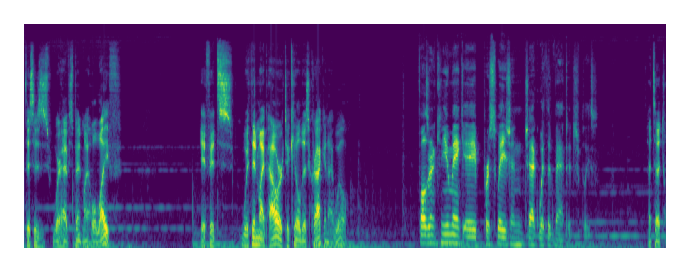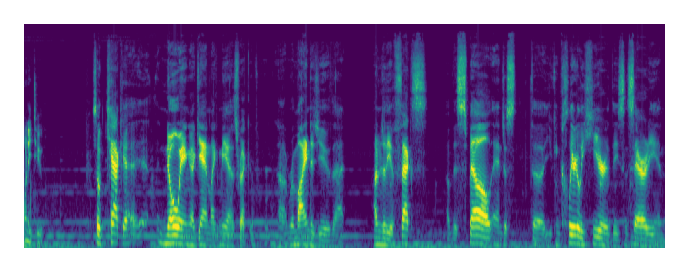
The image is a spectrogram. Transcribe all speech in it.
this is where I've spent my whole life. If it's within my power to kill this kraken, I will. Falzaren, can you make a persuasion check with advantage, please? That's a 22. So Qeck, uh, knowing again, like Mia has rec- uh, reminded you that under the effects of this spell and just the, you can clearly hear the sincerity in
